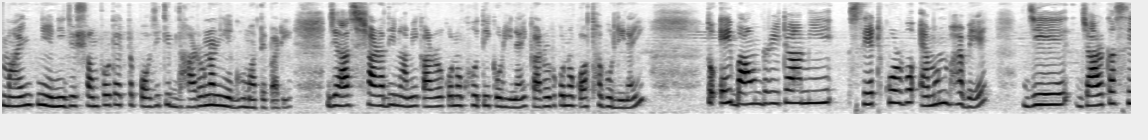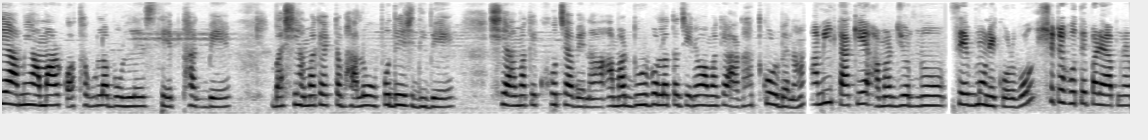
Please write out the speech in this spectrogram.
মাইন্ড নিয়ে নিজের সম্পর্কে একটা পজিটিভ ধারণা নিয়ে ঘুমাতে পারি। যে আজ সারাদিন আমি কারোর কোনো ক্ষতি করি নাই, কারোর কোনো কথা বলি নাই। তো এই বাউন্ডারিটা আমি সেট করব এমনভাবে যে যার কাছে আমি আমার কথাগুলো বললে সেফ থাকবে বা সে আমাকে একটা ভালো উপদেশ দিবে, সে আমাকে খোঁচাবে না, আমার দুর্বলতা জেনেও আমাকে আঘাত করবে না, আমি তাকে আমার জন্য সেভ মনে করব। সেটা হতে পারে আপনার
